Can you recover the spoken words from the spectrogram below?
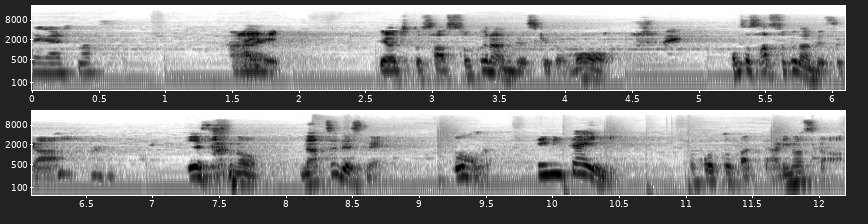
願いしますはい、はい、ではちょっと早速なんですけども、はい、本当早速なんですが、リエさんの夏ですね、ど行ってみたいとことかってありますか？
